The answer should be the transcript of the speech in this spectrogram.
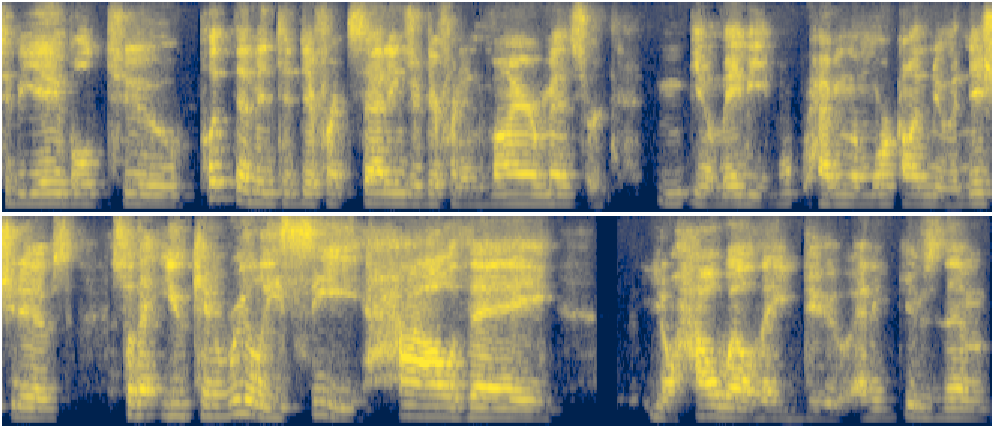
to be able to put them into different settings or different environments or you know maybe having them work on new initiatives so that you can really see how they you know how well they do. And it gives them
